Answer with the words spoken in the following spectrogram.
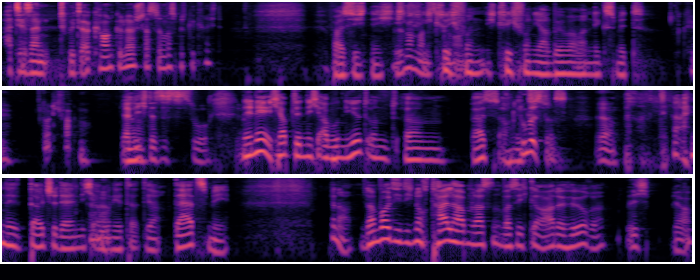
hat der seinen Twitter-Account gelöscht? Hast du was mitgekriegt? Weiß ich nicht. Ich, ich krieg von, ich krieg von Jan Böhmermann nichts mit. Okay. Gut, ich frag nur. Ja, nicht, das ist so. Ja. Nee, nee, ich habe den nicht abonniert und ähm, weiß auch nichts. Du bist das. Ja. Der eine Deutsche, der ihn nicht abonniert hat. Ja, that's me. Genau. Dann wollte ich dich noch teilhaben lassen, was ich gerade höre. Ich, ja.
